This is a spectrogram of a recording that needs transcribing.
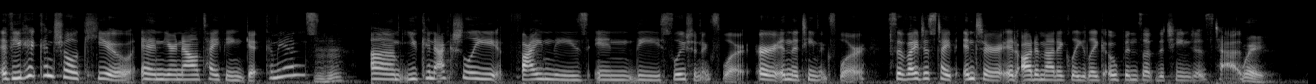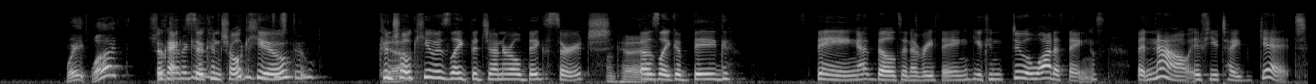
if you hit Control Q and you're now typing Git commands, um, you can actually find these in the Solution Explorer or in the Team Explorer. So if I just type Enter, it automatically like opens up the Changes tab. Wait. Wait, what? Show Okay, so? Control What did you just Q. Control Yeah. Q is like the general big search. Okay. That was like a big thing built and everything. You can do a lot of things. But now, if you type Git,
